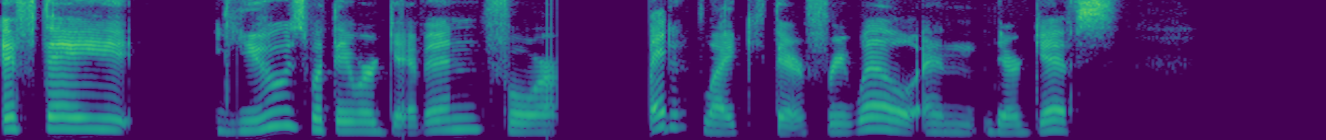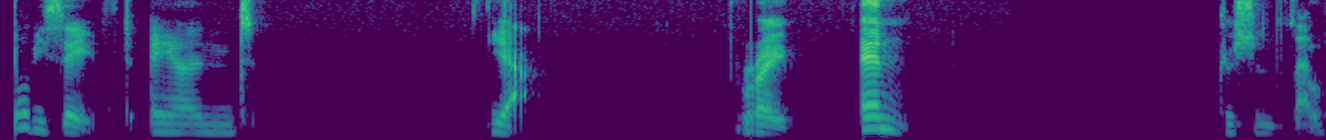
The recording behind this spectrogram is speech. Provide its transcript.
if they use what they were given for, like their free will and their gifts, they will be saved. And yeah, Right. And Christians though.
